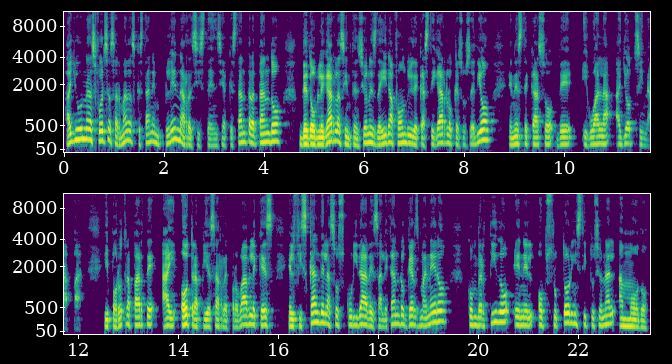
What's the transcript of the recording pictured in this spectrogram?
Hay unas Fuerzas Armadas que están en plena resistencia, que están tratando de doblegar las intenciones de ir a fondo y de castigar lo que sucedió, en este caso de Iguala Ayotzinapa. Y por otra parte, hay otra pieza reprobable que es el fiscal de las oscuridades, Alejandro Gersmanero, convertido en el obstructor institucional a modo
